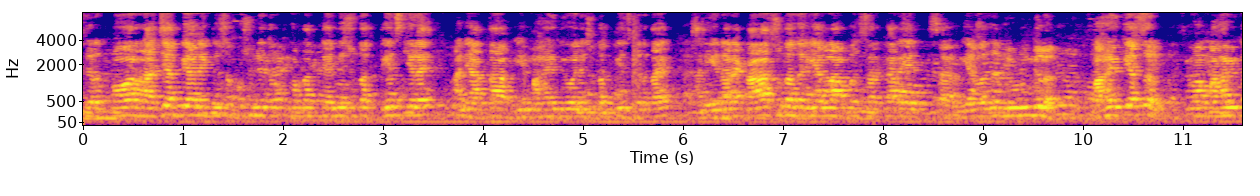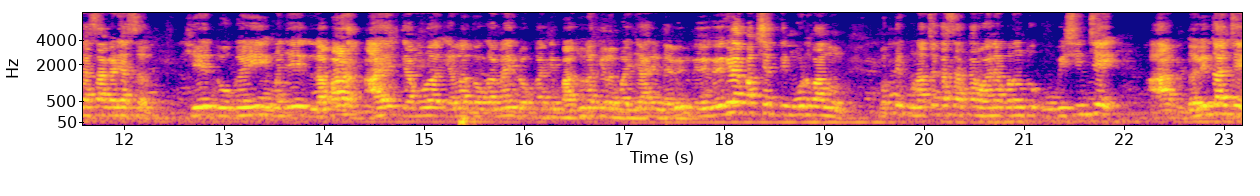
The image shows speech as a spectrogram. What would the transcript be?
शरद पवार राज्यात बी अनेक दिवसापासून नेतृत्व करतात. त्यांनी सुद्धा तेच केलंय आणि आता हे महायुतीवाले सुद्धा तेच करत आहेत. आणि येणाऱ्या काळात सुद्धा जर याला आपण सरकार याला जर निवडून दिलं महायुती असेल किंवा महाविकास आघाडी असेल हे दोघही म्हणजे लबाड आहेत त्यामुळं याला दोघांनाही लोकांनी बाजूला केलं पाहिजे आणि नवीन वेगवेगळ्या पक्षात ती मोठ बांधून मग ते कुणाचं का सरकार होईना परंतु ओबीसींचे दलितांचे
